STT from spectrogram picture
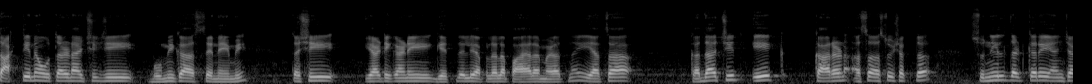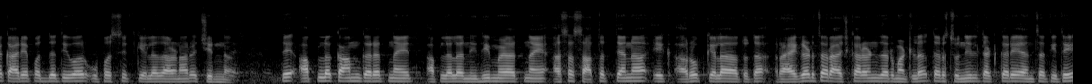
ताकदीनं उतरण्याची जी भूमिका असते नेहमी तशी या ठिकाणी घेतलेली आपल्याला पाहायला मिळत नाही. याचा कदाचित एक कारण असं असू शकतं. सुनील तटकरे यांच्या कार्यपद्धतीवर उपस्थित केलं जाणारं चिन्ह. ते आपलं काम करत नाहीत आपल्याला निधी मिळत नाही असा सातत्यानं एक आरोप केला जात होता. रायगडचं राजकारण जर म्हटलं तर सुनील तटकरे यांचं तिथे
